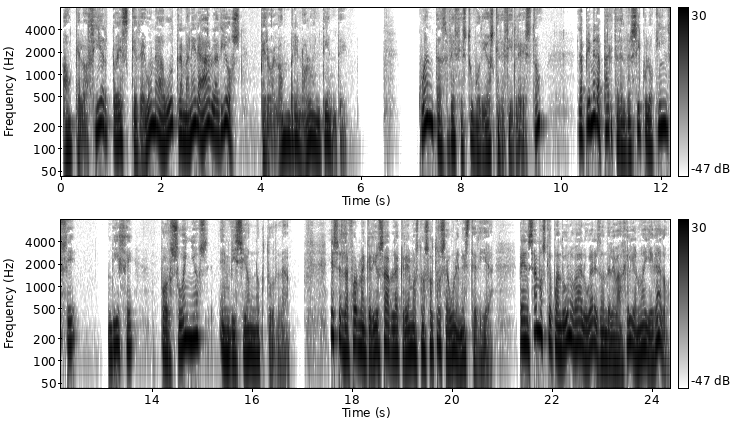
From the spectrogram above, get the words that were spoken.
Aunque lo cierto es que de una u otra manera habla Dios, pero el hombre no lo entiende. ¿Cuántas veces tuvo Dios que decirle esto? La primera parte del versículo 15 dice, por sueños en visión nocturna. Esa es la forma en que Dios habla, creemos nosotros aún en este día. Pensamos que cuando uno va a lugares donde el Evangelio no ha llegado,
